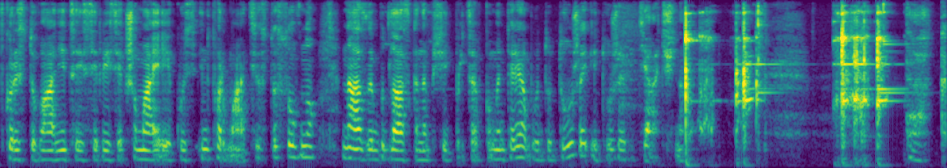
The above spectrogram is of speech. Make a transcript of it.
в користуванні цей сервіс, якщо має якусь інформацію стосовно назви, будь ласка, напишіть про це в коментарях, буду дуже і дуже вдячна. Так.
